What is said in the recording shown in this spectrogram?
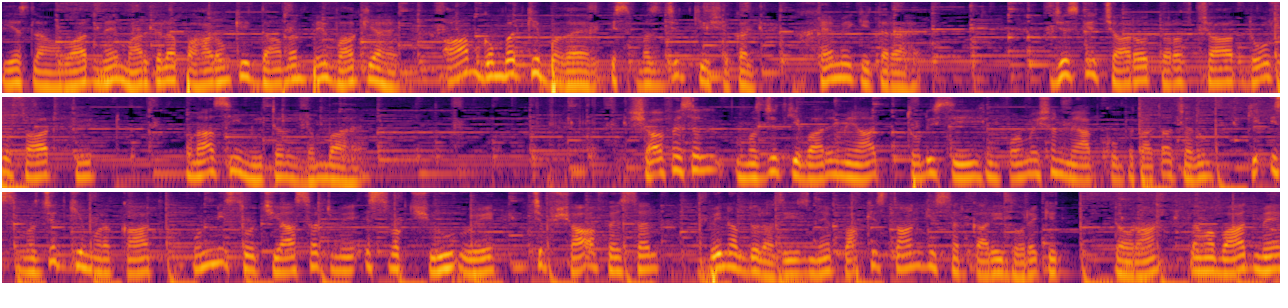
یہ اسلام آباد میں مارگلہ پہاڑوں کی دامن پہ واقع ہے۔ عام گنبد کے بغیر اس مسجد کی شکل خیمے کی طرح ہے، جس کے چاروں طرف چار دو سو ساٹھ فیٹ اناسی میٹر لمبا ہے۔ شاہ فیصل، مسجد کے بارے میں آج تھوڑی سی انفارمیشن میں آپ کو بتاتا چلوں کہ اس مسجد کے مرکات انیس سو چھیاسٹھ میں اس وقت شروع ہوئے جب شاہ فیصل بن عبدالعزیز نے پاکستان کے سرکاری دورے کے دوران اسلام آباد میں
